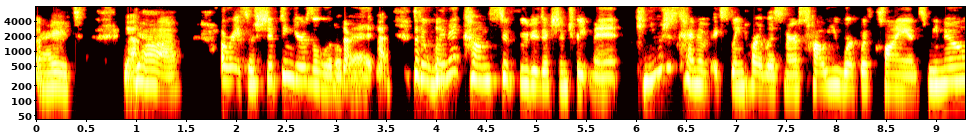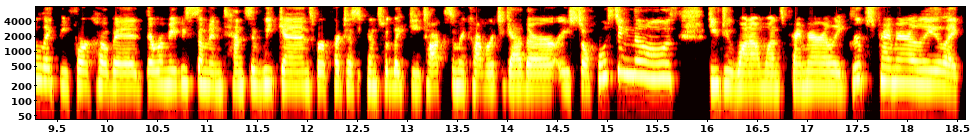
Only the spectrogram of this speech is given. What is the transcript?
right. Yeah. yeah. All right, so shifting gears a little Sorry. bit. so when it comes to food addiction treatment, can you just kind of explain to our listeners how you work with clients? We know like before COVID, there were maybe some intensive weekends where participants would like detox and recover together. Are you still hosting those? Do you do one-on-ones primarily, groups primarily? Like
